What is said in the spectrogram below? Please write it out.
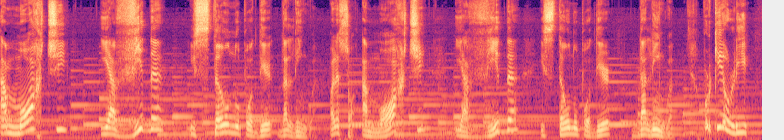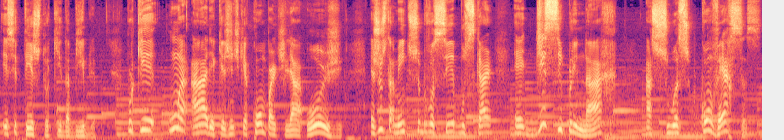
A morte e a vida estão no poder da língua. Olha só, a morte e a vida estão no poder da língua. Por que eu li esse texto aqui da Bíblia? Porque uma área que a gente quer compartilhar hoje é justamente sobre você buscar é, disciplinar as suas conversas.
